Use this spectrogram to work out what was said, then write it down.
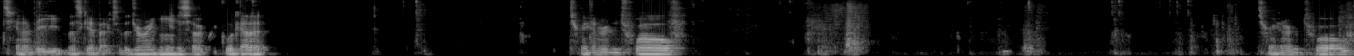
it's going to be, let's go back to the drawing here, just have a quick look at it. 312. Three hundred twelve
